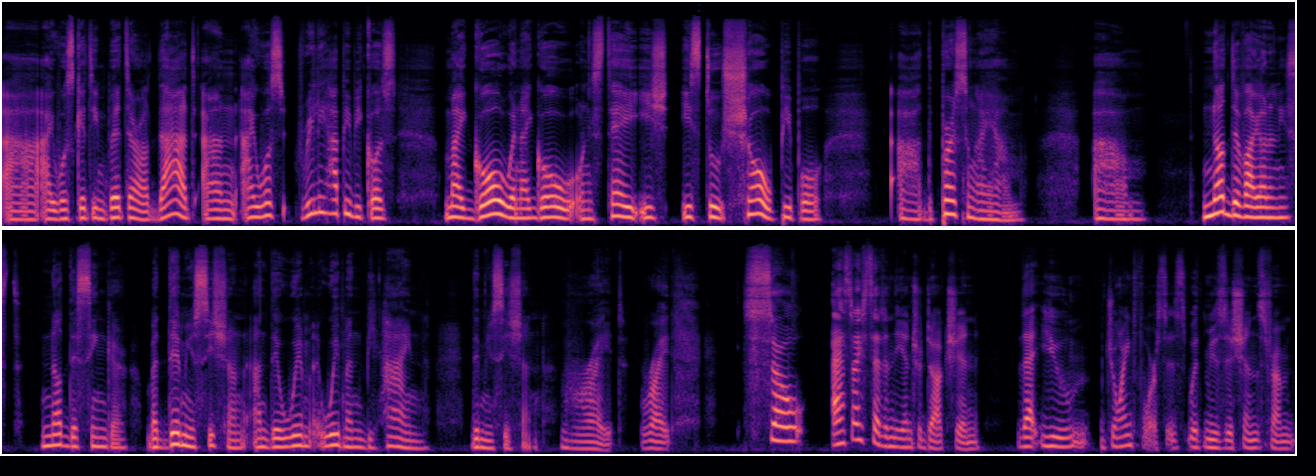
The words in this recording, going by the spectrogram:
Uh, I was getting better at that, and I was really happy because my goal when I go on stage is, is to show people uh, the person I am, um, not the violinist, not the singer, but the musician and the women, women behind the musician. Right, right. So, as I said in the introduction, that you joined forces with musicians from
